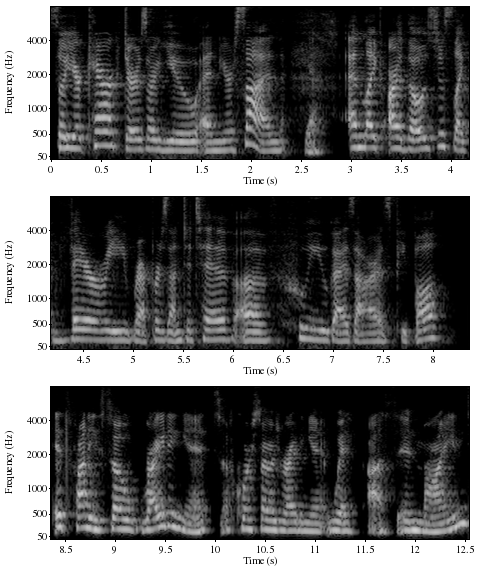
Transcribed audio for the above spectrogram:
so your characters are you and your son. Yes. And like are those just like very representative of who you guys are as people? It's funny. So writing it, of course I was writing it with us in mind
